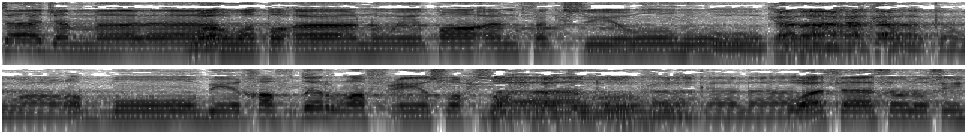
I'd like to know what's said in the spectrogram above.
تجملا ووطئا وطاء فاكسروه كما حكى ورب بخفض الرفع صحبته كلا. وثا ثلثه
